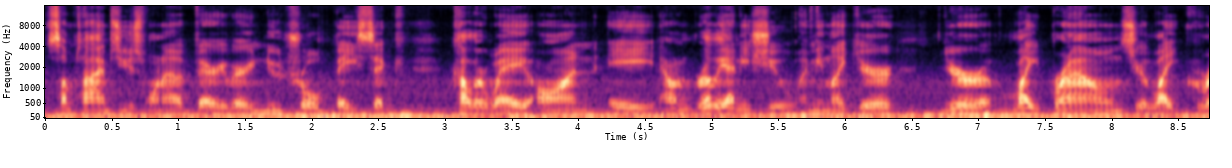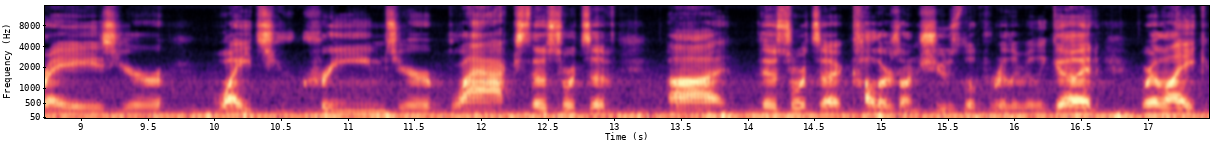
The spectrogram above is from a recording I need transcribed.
sometimes you just want a very, very neutral, basic colorway on a on really any shoe. I mean, like your your light browns, your light grays, your whites, your creams, your blacks, those sorts of uh, those sorts of colors on shoes look really, really good. Where like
